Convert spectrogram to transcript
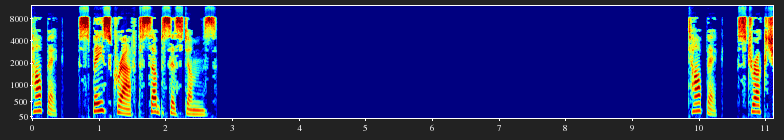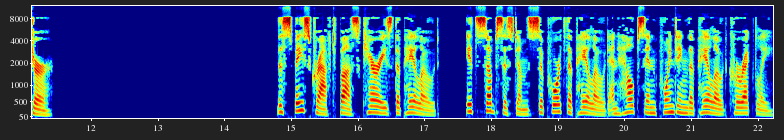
Topic: Spacecraft subsystems. Topic: Structure. The spacecraft bus carries the payload. Its subsystems support the payload and helps in pointing the payload correctly.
